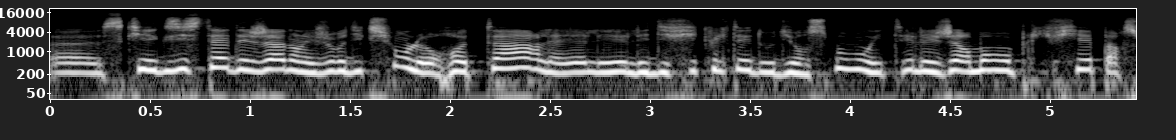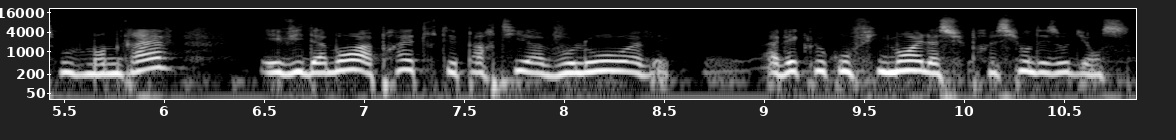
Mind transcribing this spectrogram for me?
euh, ce qui existait déjà dans les juridictions, le retard, les, difficultés d'audiencement ont été légèrement amplifiées par ce mouvement de grève. évidemment, après, tout est parti à volo avec, euh, avec le confinement et la suppression des audiences.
